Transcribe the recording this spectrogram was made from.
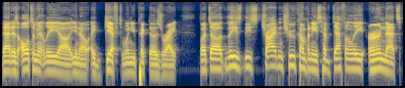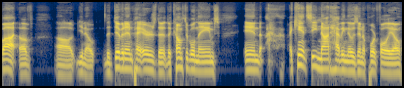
That is ultimately, uh, you know, a gift when you pick those right. But uh, these these tried and true companies have definitely earned that spot of uh, you know, the dividend payers, the the comfortable names, and I can't see not having those in a portfolio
